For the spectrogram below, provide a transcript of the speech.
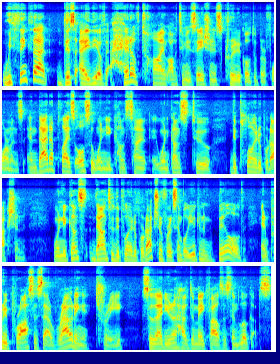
we think that this idea of ahead of time optimization is critical to performance, and that applies also when it comes time when it comes to deploying to production. When it comes down to deploying to production, for example, you can build and pre-process a routing tree so that you don't have to make file system lookups.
